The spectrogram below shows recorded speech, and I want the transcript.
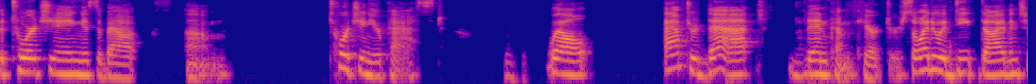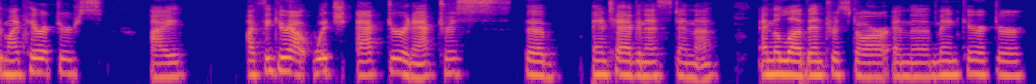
The torching is about um, torching your past. Well, after that, then come the characters. So I do a deep dive into my characters. I I figure out which actor and actress the antagonist and the and the love interest are and the main character.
